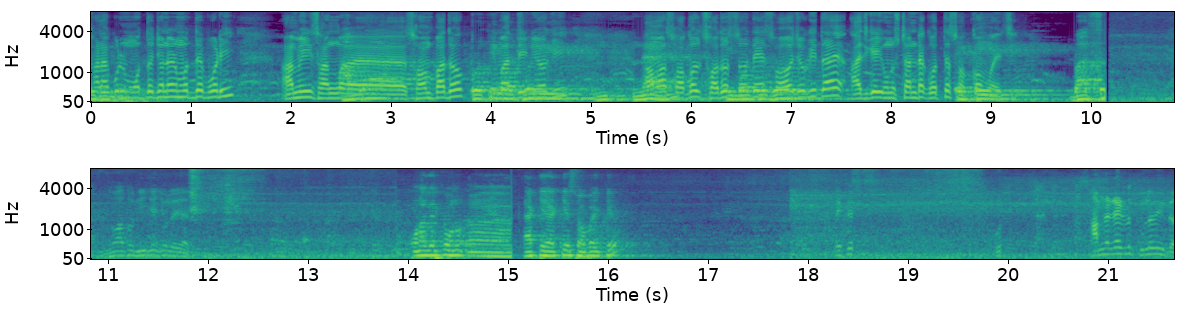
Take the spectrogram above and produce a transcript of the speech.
খানাকুল মধ্য জোনের মধ্যে পড়ি। আমি সম্পাদক হিমাদ্রি নিয়োগী আমার সকল সদস্যদের সহযোগিতায় আজকে এই অনুষ্ঠানটা করতে সক্ষম হয়েছি। ওনাদেরকে একে একে সবাইকে। সামনেটা একটু তুলে দিতে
